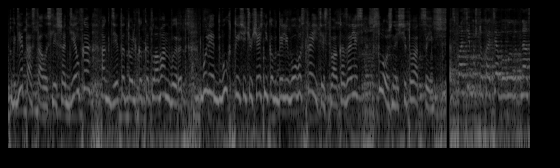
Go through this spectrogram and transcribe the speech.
Где-то осталась лишь отделка, а где-то только котлован вырыт. Более двух тысяч участников долевого строительства оказались в сложной ситуации. Спасибо, что хотя бы вы вот нас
